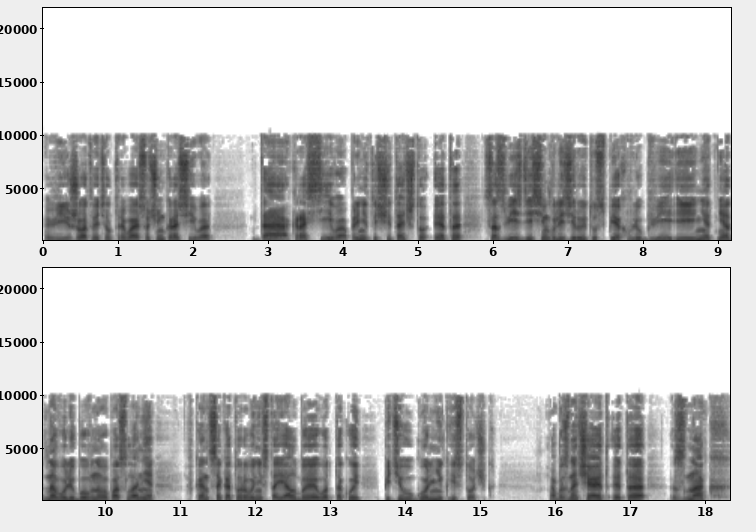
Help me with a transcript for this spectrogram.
Вижу, ответил Тревайс, очень красиво. Да, красиво. Принято считать, что это созвездие символизирует успех в любви, и нет ни одного любовного послания, в конце которого не стоял бы вот такой пятиугольник из точек. Обозначает это знак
